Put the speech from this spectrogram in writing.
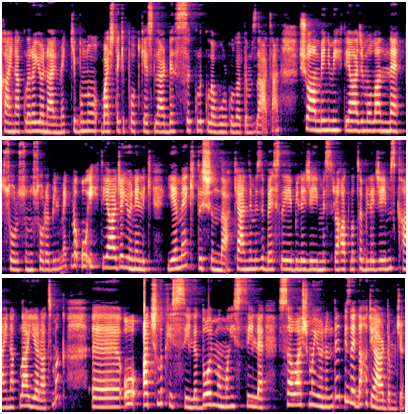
kaynaklara yönelmek ki bunu baştaki podcastlerde sıklıkla vurguladım zaten. Şu an benim ihtiyacım olan ne sorusunu sorabilmek ve o ihtiyaca yönelik yemek dışında kendimizi besleyebileceğimiz, rahatlatabileceğimiz kaynaklar yaratmak e, o açlık hissiyle, doymama hissiyle savaşma yönünde bize daha yardımcı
